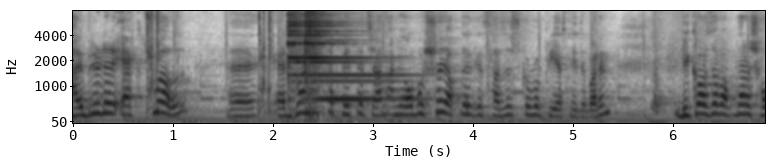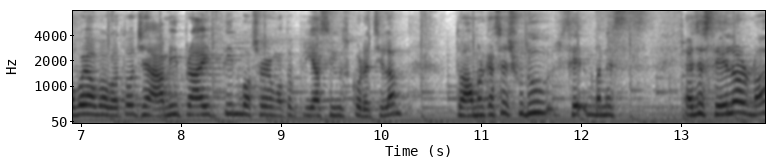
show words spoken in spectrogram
হাইব্রিডের অ্যাকচুয়াল অ্যাডভান্টেজটা পেতে চান, আমি অবশ্যই আপনাদেরকে সাজেস্ট করব প্রিয়াস নিতে পারেন। বিকজ অফ আপনারা সবাই অবগত যে আমি প্রায় তিন বছরের মতো প্রিয়াস ইউজ করেছিলাম। তো আমার কাছে শুধু মানে অ্যাজ এ সেলার না,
